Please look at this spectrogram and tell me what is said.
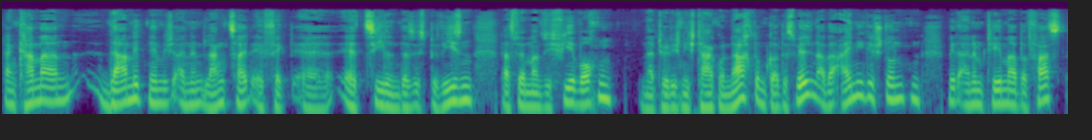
Dann kann man damit nämlich einen Langzeiteffekt äh, erzielen. Das ist bewiesen, dass wenn man sich vier Wochen natürlich nicht Tag und Nacht, um Gottes Willen, aber einige Stunden mit einem Thema befasst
